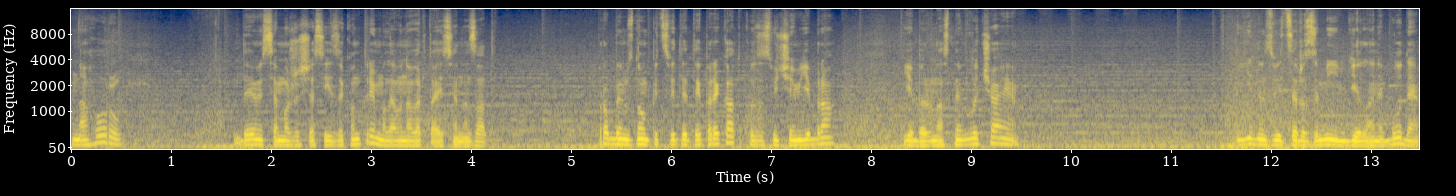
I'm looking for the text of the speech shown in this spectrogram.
Нагору. Дивимося, може зараз її законтрим, але вона вертається назад. Пробуємо знову підсвітити перекатку, засвічуємо єбра. Єбер у нас не влучає. Їдемо звідси, розуміємо, діла не буде.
